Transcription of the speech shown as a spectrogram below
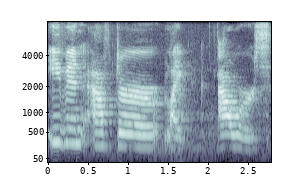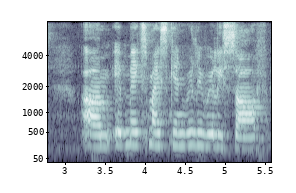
even after like hours. Um, it makes my skin really really soft.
